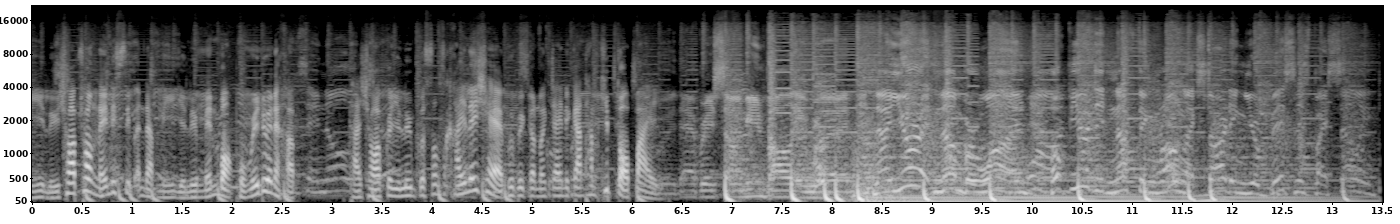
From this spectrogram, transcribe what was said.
นี้ หรือชอบช่องไหนใน 10 อันดับนี้อย่าลืมเม้นบอกผมไว้ด้วยนะครับ ถ้าชอบก็อย่าลืมกด subscribe และแชร์เพื่อเป็นกำลังใจในการทำคลิปต่อไป every song in Bollywood. Now you're at number one. Hope you did nothing wrong, like starting your business by selling.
